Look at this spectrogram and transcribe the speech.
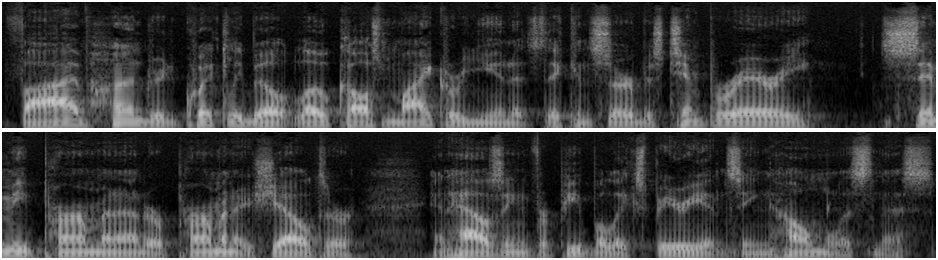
500 quickly built, low cost micro units that can serve as temporary, semi permanent, or permanent shelter and housing for people experiencing homelessness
